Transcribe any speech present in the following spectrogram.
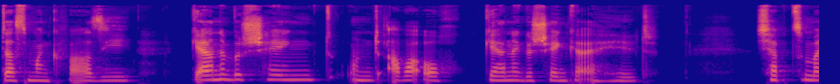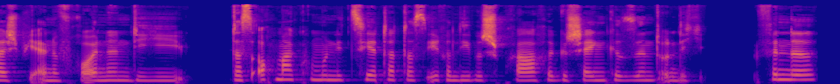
dass man quasi gerne beschenkt und aber auch gerne Geschenke erhält. Ich habe zum Beispiel eine Freundin, die das auch mal kommuniziert hat, dass ihre Liebessprache Geschenke sind. Und ich finde,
